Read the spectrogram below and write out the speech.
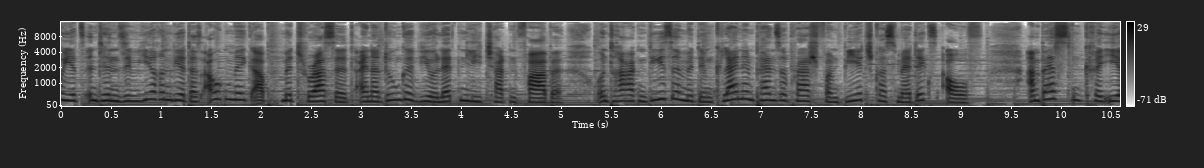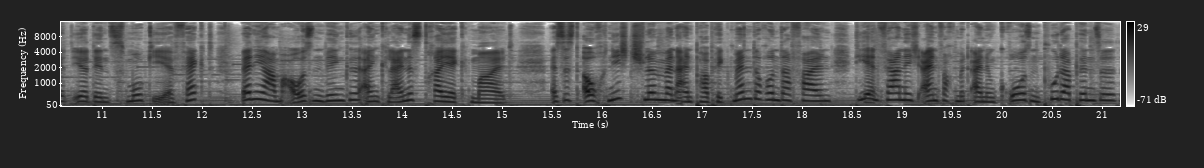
So, jetzt intensivieren wir das Augen-Make-up mit Russet, einer dunkelvioletten Lidschattenfarbe und tragen diese mit dem kleinen Pencil Brush von BH Cosmetics auf. Am besten kreiert ihr den Smoky-Effekt, wenn ihr am Außenwinkel ein kleines Dreieck malt. Es ist auch nicht schlimm, wenn ein paar Pigmente runterfallen, die entferne ich einfach mit einem großen Puderpinsel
